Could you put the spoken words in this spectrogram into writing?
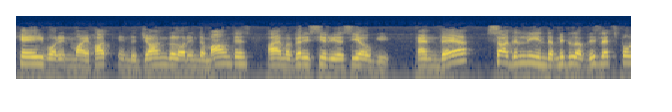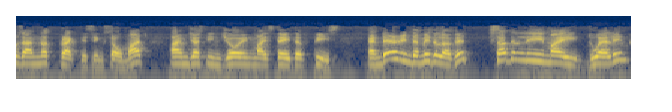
cave or in my hut in the jungle or in the mountains. I am a very serious yogi. And there, suddenly in the middle of this, let's suppose I'm not practicing so much, I'm just enjoying my state of peace. And there in the middle of it, suddenly my dwelling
